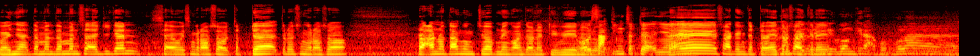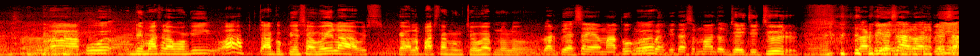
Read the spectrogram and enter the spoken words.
banyak teman-teman saiki kan saya wis ngerasa cedak terus ngerasa ra ono tanggung jawab ning kancane dhewe Oh, saking cedaknya. Eh, saking cedake terus akhirnya wong kira apa pola ah, aku di masalah wong ki wah aku biasa wae lah wis kayak lepas tanggung jawab ngono lho. Luar biasa ya mabuk berubah kita semua untuk menjadi jujur. luar biasa, luar biasa.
